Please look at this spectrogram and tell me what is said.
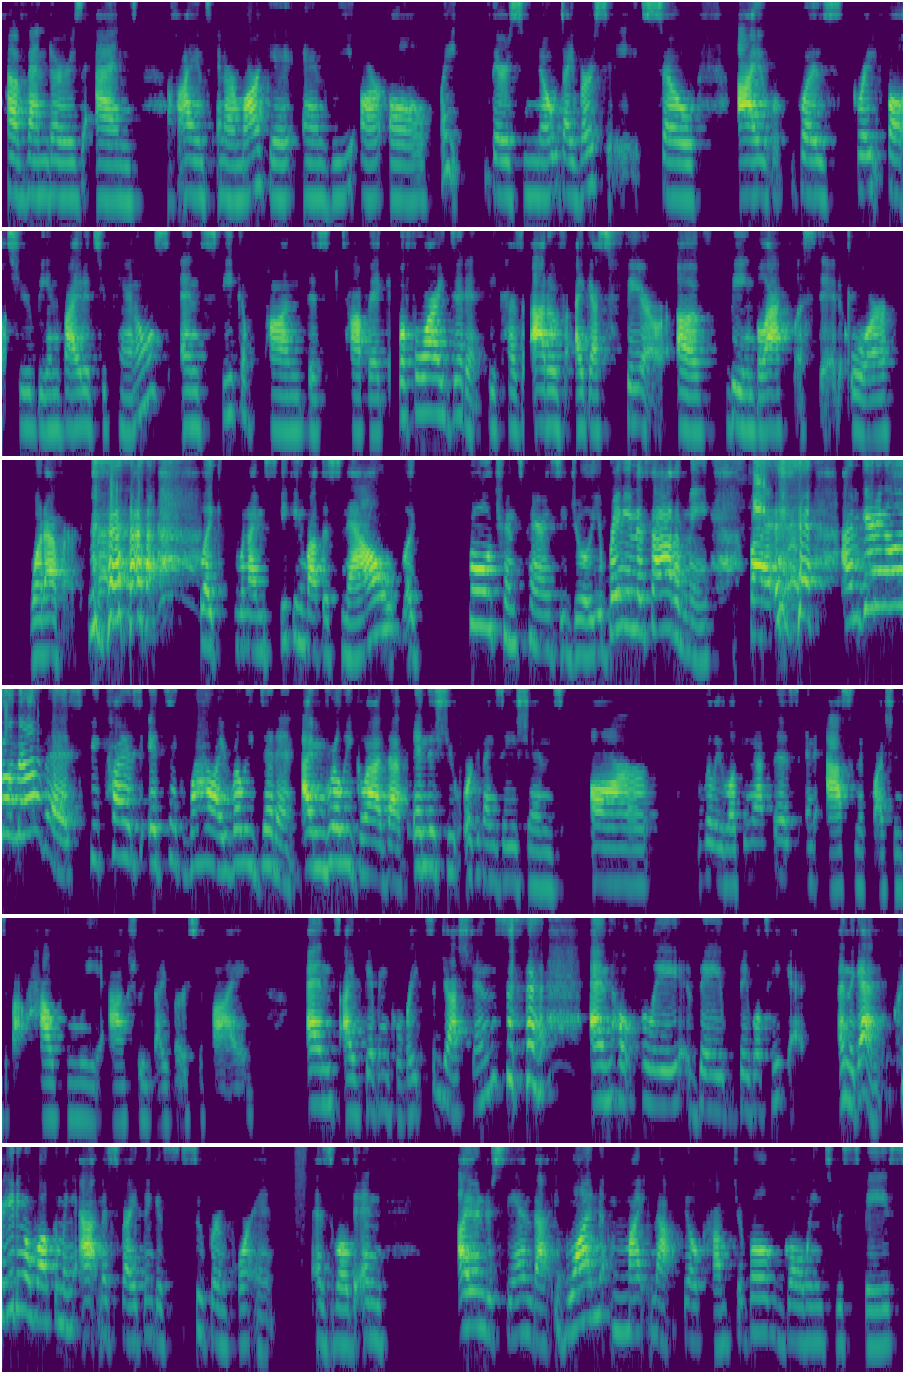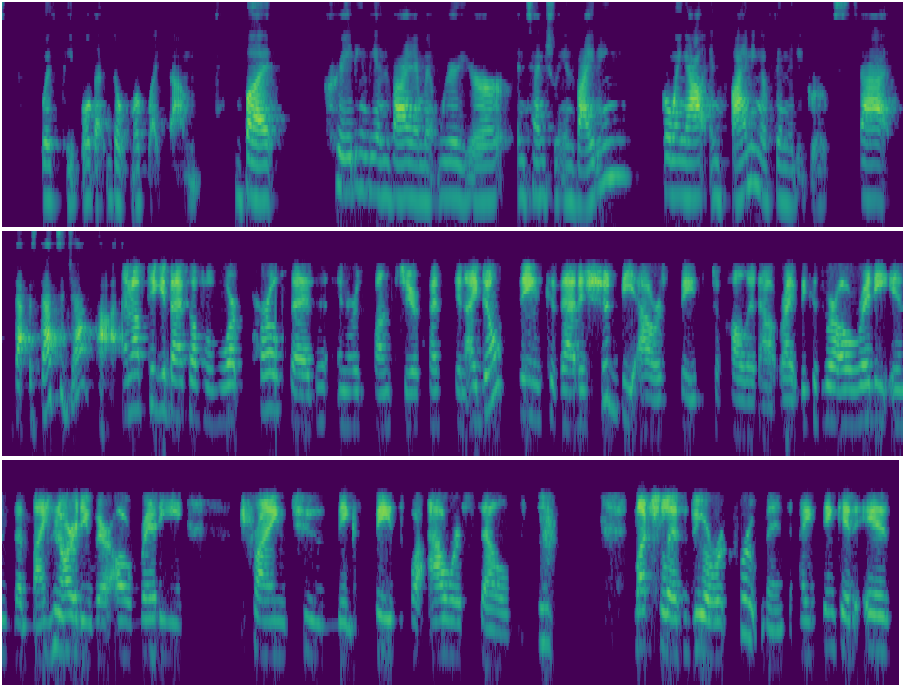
of vendors and clients in our market, and we are all white. There's no diversity. So I was grateful to be invited to panels and speak upon this topic. Before I didn't, because out of, I guess, fear of being blacklisted or whatever. like when I'm speaking about this now, like full transparency, Julie, you're bringing this out of me, but I'm getting a little nervous because it's like, wow, I really didn't. I'm really glad that industry organizations are really looking at this and asking the questions about how can we actually diversify. And i've given great suggestions and hopefully they they will take it. And again creating a welcoming atmosphere i think is super important as well. And I understand that one might not feel comfortable going to a space with people that don't look like them, but creating the environment where you're intentionally inviting, going out and finding affinity groups that that's that's a jackpot. And I'll piggyback off of what Pearl said in response to your question. I don't think that it should be our space to call it out, right? Because we're already in the minority. We're already trying to make space for ourselves much less do a recruitment. I think it is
